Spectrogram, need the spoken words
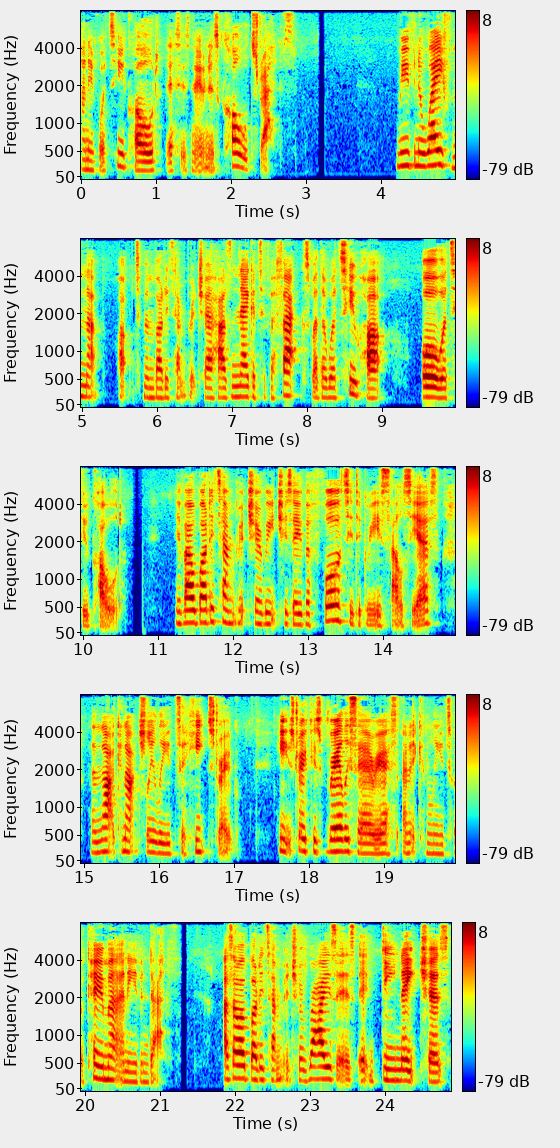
and if we're too cold, this is known as cold stress. Moving away from that optimum body temperature has negative effects whether we're too hot or we're too cold. If our body temperature reaches over 40 degrees Celsius, then that can actually lead to heat stroke. Heat stroke is really serious and it can lead to a coma and even death. As our body temperature rises, it denatures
